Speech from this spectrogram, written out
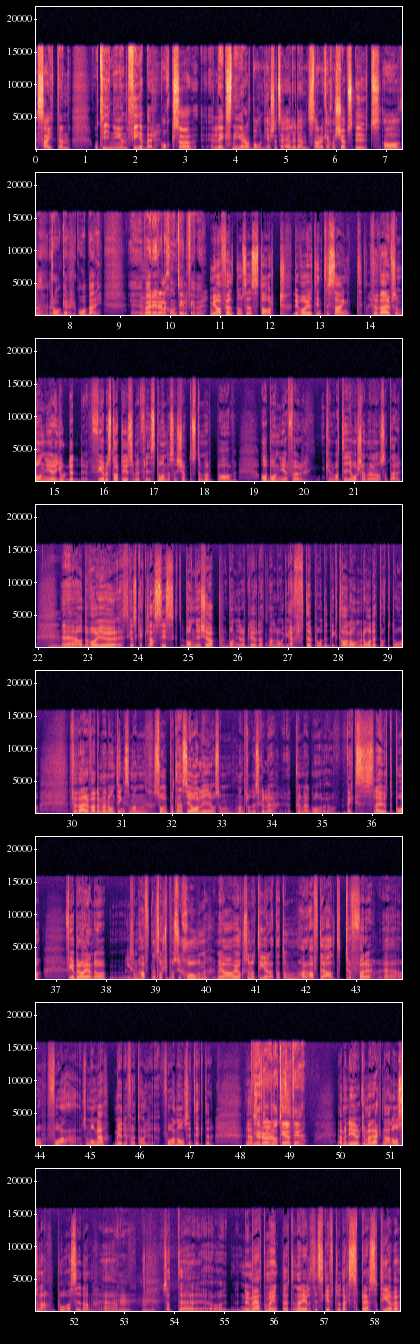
sajten och tidningen Feber också läggs ner av Bonnier, så att säga, eller den snarare kanske köps ut av Roger Åberg. Eh, mm. Vad är det i relation till Feber? Jag har följt dem sedan start. Det var ju ett intressant förvärv som Bonnier gjorde. Feber startade ju som en fristående, sen köptes de upp av, av Bonnier för kan det vara tio år sedan eller något sånt där. Mm. Eh, och det var ju ett ganska klassiskt Bonnierköp. Bonnier upplevde att man låg efter på det digitala området och då förvärvade man någonting som man såg potential i och som man trodde skulle kunna gå och växla ut på. Feber har ju ändå liksom haft en sorts position men jag har ju också noterat att de har haft det allt tuffare eh, och få, så många medieföretag, få annonsintäkter. Eh, Hur har du noterat det? Ja men det kan man räkna annonserna på sidan. Mm. Mm. Så att eh, nu mäter man ju inte, när det gäller tidskrifter och dagspress och TV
